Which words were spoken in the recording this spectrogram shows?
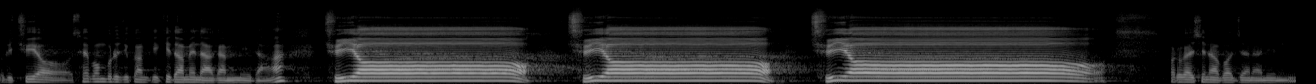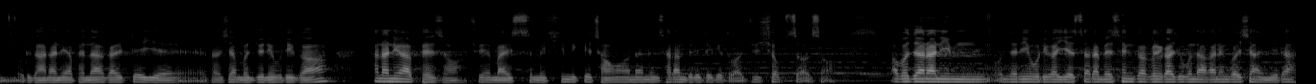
우리 주여 세 번 부르짖고 함께 기도하며 나갑니다. 주여 주여 주여 걸어가신 아버지 하나님 우리가 하나님 앞에 나아갈 때에 다시 한번 주님 우리가 하나님 앞에서 주의 말씀을 힘있게 정언하는 사람들이 되게 도와주시옵소서. 아버지 하나님 온전히 우리가 옛사람의 생각을 가지고 나가는 것이 아니라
